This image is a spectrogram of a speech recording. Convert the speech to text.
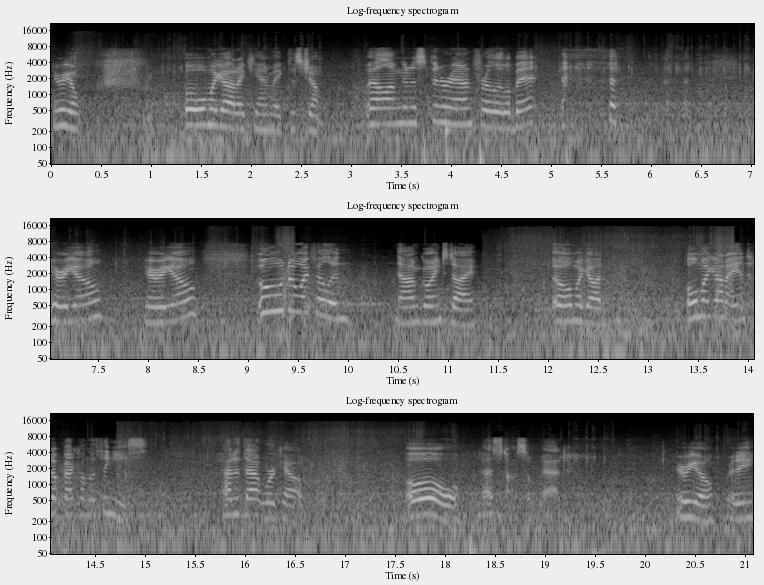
Here we go. Oh my god, I can't make this jump. Well, I'm gonna spin around for a little bit. Here we go. Here we go. Oh no, I fell in. Now I'm going to die. Oh my god. Oh my god, I ended up back on the thingies. How did that work out? Oh, that's not so bad. Here we go. Ready?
